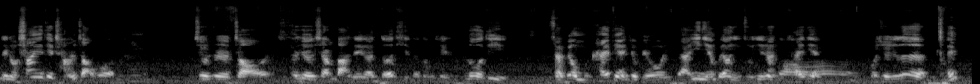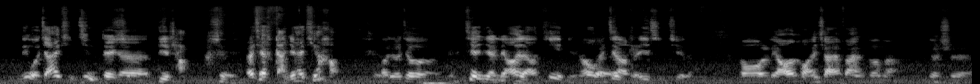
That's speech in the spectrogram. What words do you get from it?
那种商业地产找过我们，嗯就是找他就想把那个得体的东西落地，想给我们开店，就比如啊一年不要你租金让你开店，哦我就觉得哎离我家还挺近这个地场，是而且感觉还挺好。是我就就见见聊一聊，听一听，然后我跟金老师一起去的，然后聊完下来发现，哥们儿就是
